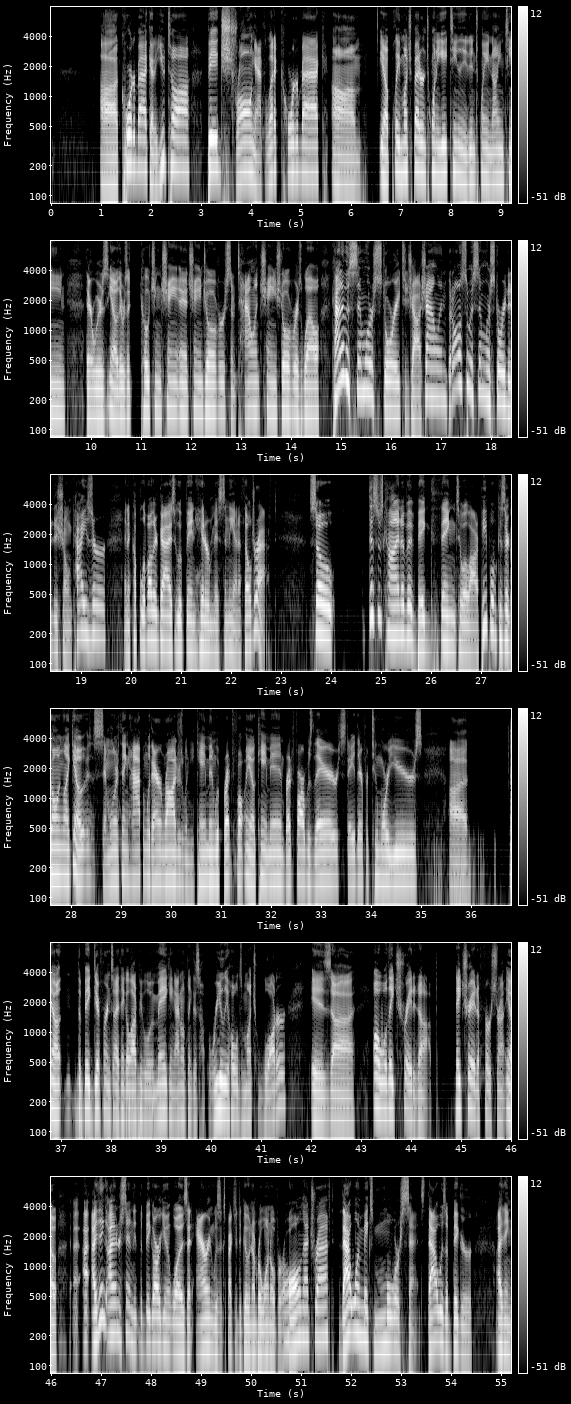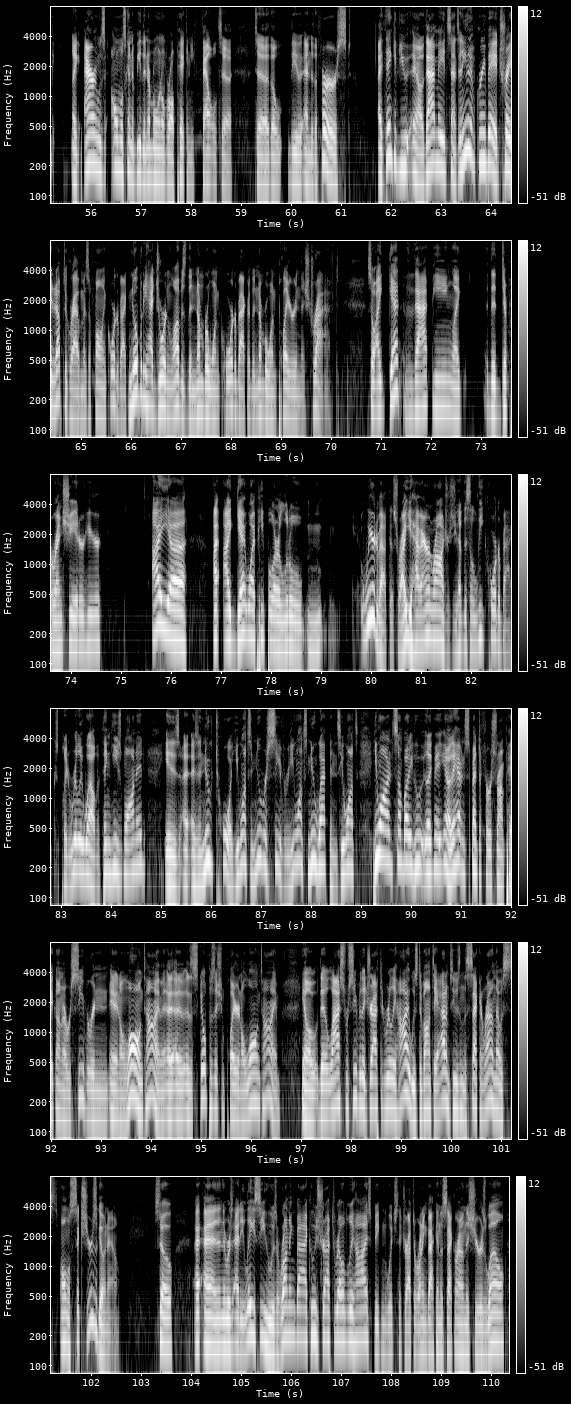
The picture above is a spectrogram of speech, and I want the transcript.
Uh, quarterback out of Utah, big, strong, athletic quarterback. Um, you know, played much better in 2018 than he did in 2019. There was, you know, there was a coaching change uh, changeover, some talent changed over as well. Kind of a similar story to Josh Allen, but also a similar story to DeShone Kizer and a couple of other guys who have been hit or miss in the NFL draft. So this was kind of a big thing to a lot of people because they're going like, you know, a similar thing happened with Aaron Rodgers when he came in with Brett, Favre, you know, came in. Brett Favre was there, stayed there for two more years. Uh, you know, the big difference I think a lot of people have been making, I don't think this really holds much water, is, uh, oh, well, they traded up. They traded a first round. You know, I, I think I understand that the big argument was that Aaron was expected to go number one overall in that draft. That one makes more sense. That was a bigger, I think, like Aaron was almost going to be the number one overall pick, and he fell to to the the end of the first. I think if you you know that made sense, and even if Green Bay had traded up to grab him as a falling quarterback, nobody had Jordan Love as the number one quarterback or the number one player in this draft. So I get that being like the differentiator here. I uh, I I get why people are a little weird about this, right? You have Aaron Rodgers, you have this elite quarterback who's played really well. The thing he's wanted is a, is a new toy. He wants a new receiver. He wants new weapons. He wants he wanted somebody who like you know they haven't spent a first round pick on a receiver in in a long time as a skill position player in a long time. You know the last receiver they drafted really high was Davante Adams. He was in the second round. That was almost six years ago now. So. And then there was Eddie Lacy, who was a running back who was drafted relatively high. Speaking of which, they drafted a running back in the second round this year as well.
